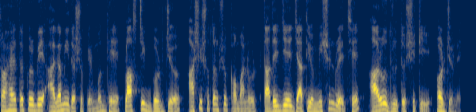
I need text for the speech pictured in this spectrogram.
সহায়তা করবে আগামী দশকের মধ্যে প্লাস্টিক বর্জ্য আশি শতাংশ কমানোর তাদের যে জাতীয় মিশন রয়েছে, আরও দ্রুত সেটি অর্জনে।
